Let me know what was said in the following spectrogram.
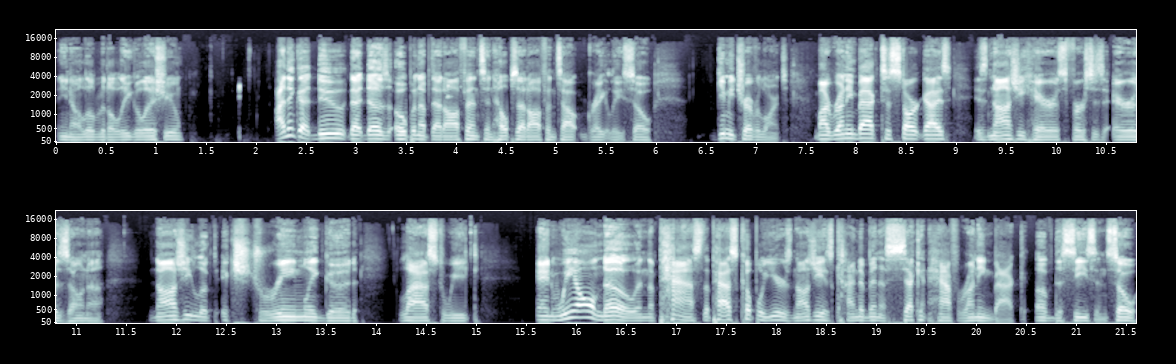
you know a little bit of legal issue. I think that do that does open up that offense and helps that offense out greatly. So give me Trevor Lawrence. My running back to start, guys, is Najee Harris versus Arizona. Najee looked extremely good last week. And we all know in the past, the past couple years, Najee has kind of been a second half running back of the season. So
